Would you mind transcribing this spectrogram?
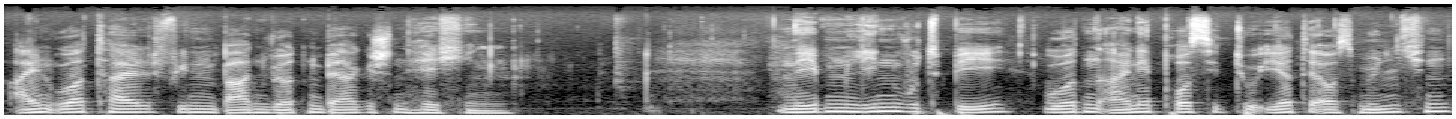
Ein Urteil fiel im baden-württembergischen Heching. Neben Linwood B. wurden eine Prostituierte aus München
